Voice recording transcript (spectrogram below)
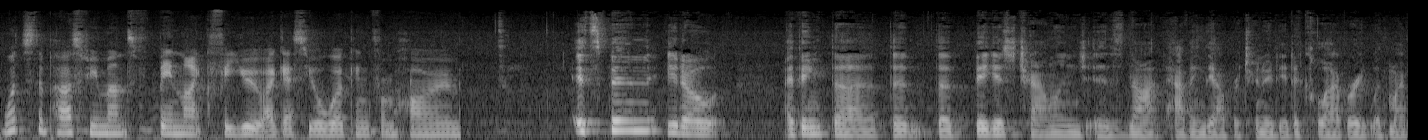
What's the past few months been like for you? I guess you're working from home. It's been, you know, I think the, the, the biggest challenge is not having the opportunity to collaborate with my,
